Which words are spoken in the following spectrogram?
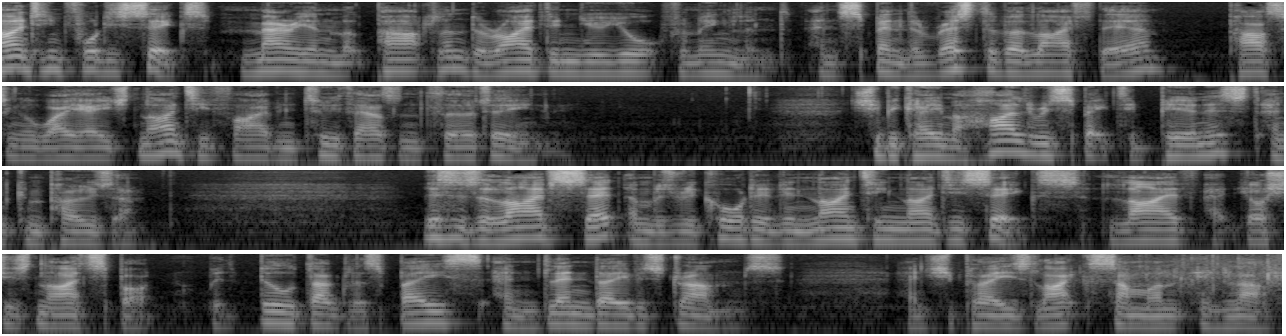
1946, Marian McPartland arrived in New York from England and spent the rest of her life there, passing away aged 95 in 2013. She became a highly respected pianist and composer. This is a live set and was recorded in 1996, live at Yoshi's Nitespot, with Bill Douglas bass and Glenn Davis drums, and she plays like someone in love.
